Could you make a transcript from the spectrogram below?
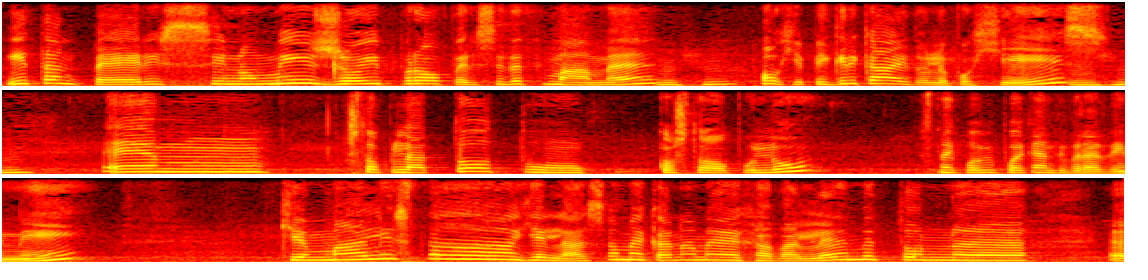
ήταν πέρυσι, νομίζω, ή πρόπερσι, δεν θυμάμαι. Όχι, επί Greek Idol εποχής. Εμ, στο πλατό του Κωστόπουλου, στην εκπομπή που έκανε τη βραδινή. Και μάλιστα γελάσαμε, κάναμε χαβαλέ με τον ε, ε,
